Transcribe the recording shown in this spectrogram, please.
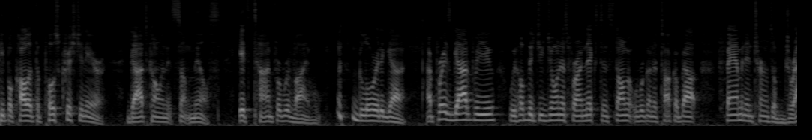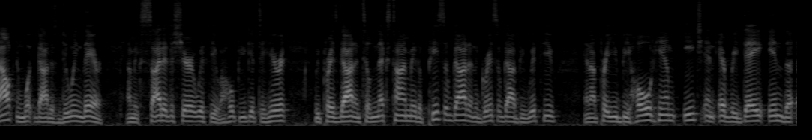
People call it the post Christian era. God's calling it something else. It's time for revival. Glory to God. I praise God for you. We hope that you join us for our next installment where we're going to talk about famine in terms of drought and what God is doing there. I'm excited to share it with you. I hope you get to hear it. We praise God. Until next time, may the peace of God and the grace of God be with you. And I pray you behold him each and every day in the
